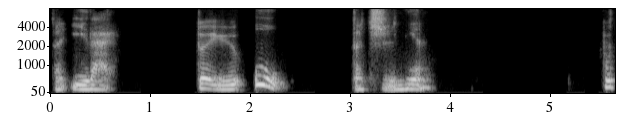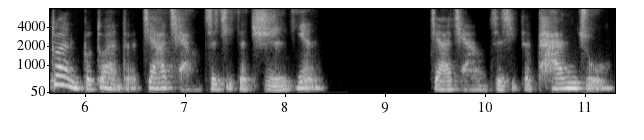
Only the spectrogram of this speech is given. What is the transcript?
的依赖，对于物的执念。不断不断的加强自己的执念，加强自己的贪着，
